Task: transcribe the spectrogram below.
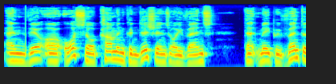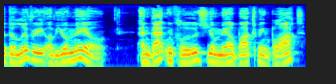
and there are also common conditions or events that may prevent the delivery of your mail, and that includes your mailbox being blocked,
